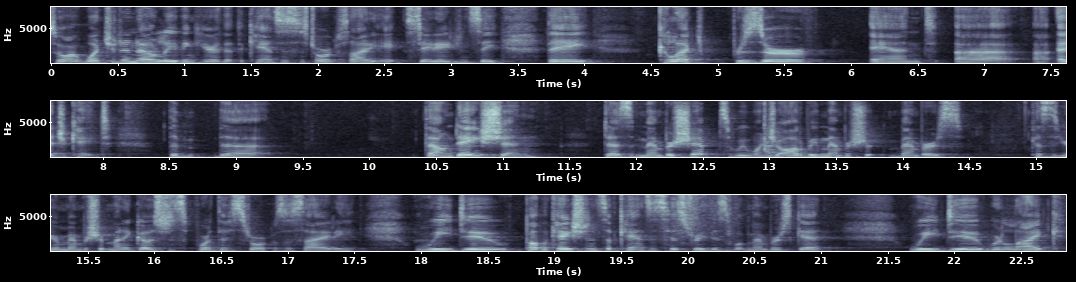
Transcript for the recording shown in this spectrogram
so I want you to know, leaving here, that the Kansas Historic Society State Agency, they collect, preserve, and uh, uh, educate. The, the foundation does membership, so we want you all to be membership members because your membership money goes to support the Historical Society. We do publications of Kansas history. This is what members get. We do. We're like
